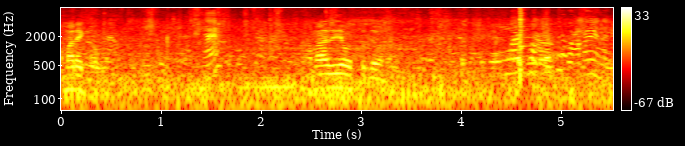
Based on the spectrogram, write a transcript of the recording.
আমারে হ্যাঁ? আমার দিয়ে অর্থ দেবো না তোমার ভর্তা তো বানায় নাই।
